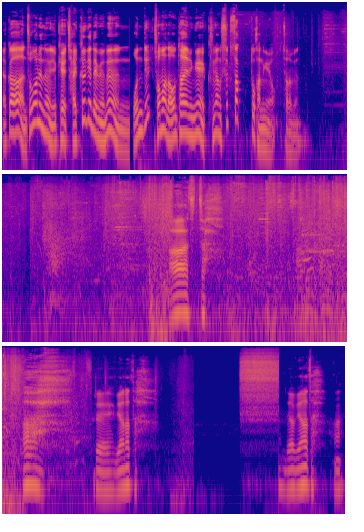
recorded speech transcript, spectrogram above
약간 초반에는 이렇게 잘 크게 되면은 원딜? 점화 나온 타이밍에 그냥 쓱싹도 가능해요. 잘하면. 아 진짜. 아 그래 미안하다. 내가 미안하다. 아.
